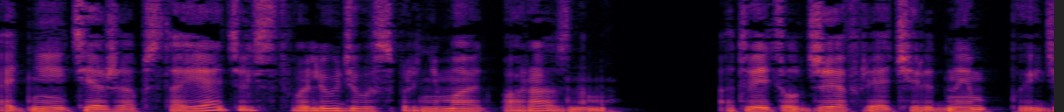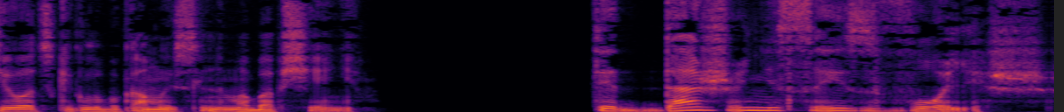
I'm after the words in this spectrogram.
Одни и те же обстоятельства люди воспринимают по-разному. — ответил Джеффри очередным по-идиотски глубокомысленным обобщением. «Ты даже не соизволишь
